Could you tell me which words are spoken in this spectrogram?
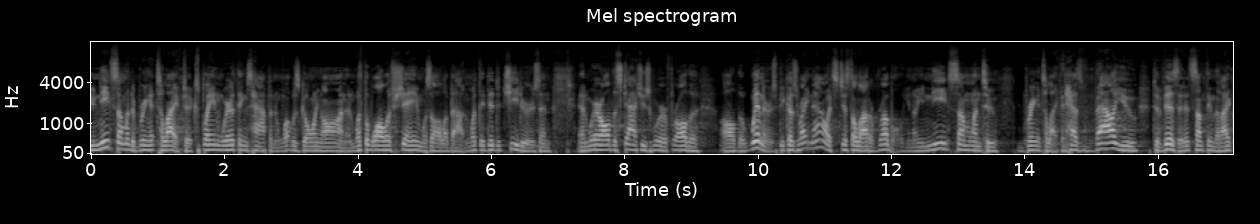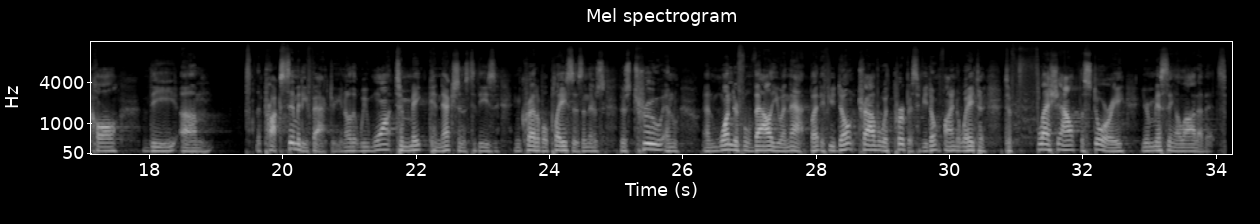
you need someone to bring it to life, to explain where things happened and what was going on and what the wall of shame was all about and what they did to cheaters and, and where all the statues were for all the, all the winners. Because right now it's just a lot of rubble. You know, you need someone to bring it to life. It has value to visit. It's something that I call the, um, the proximity factor, you know, that we want to make connections to these incredible places. And there's, there's true and, and wonderful value in that. But if you don't travel with purpose, if you don't find a way to, to flesh out the story, you're missing a lot of it.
